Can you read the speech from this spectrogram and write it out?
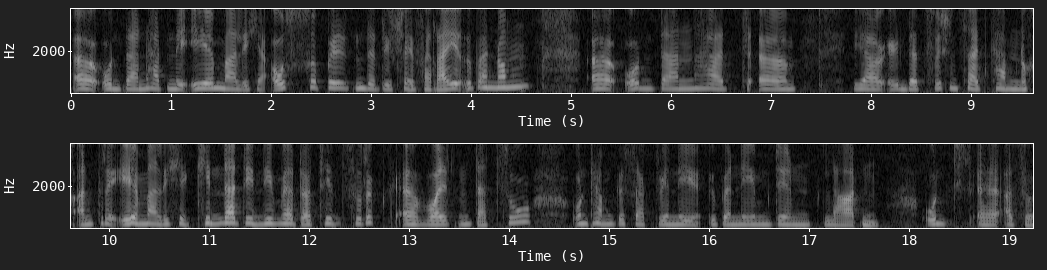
Äh, und dann hat eine ehemalige Auszubildende die Schäferei übernommen. Und dann hat ja, in der Zwischenzeit kamen noch andere ehemalige Kinder, die nie mehr dorthin zurück wollten, dazu und haben gesagt, wir ne übernehmen den Laden und äh, also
